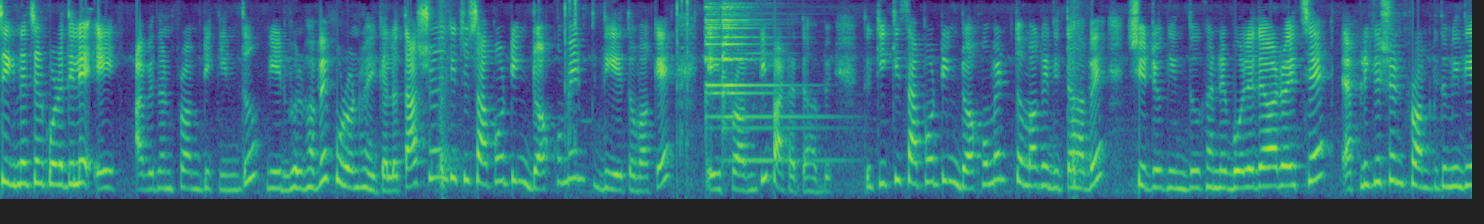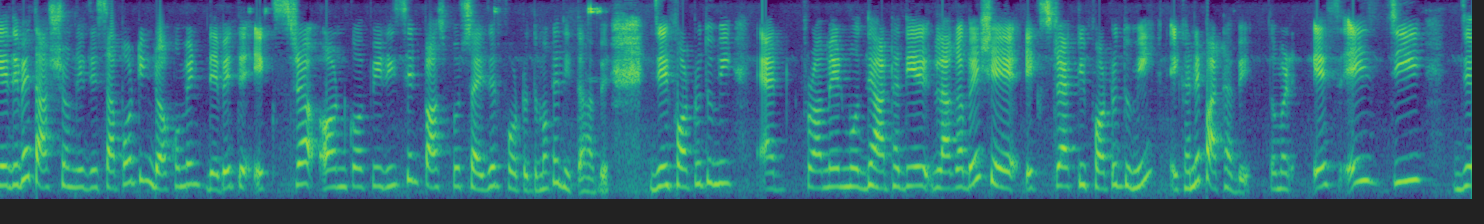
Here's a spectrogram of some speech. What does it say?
সিগনেচার করে দিলে এই আবেদন ফর্মটি কিন্তু নির্ভুলভাবে পূরণ হয়ে গেল। তার সঙ্গে কিছু সাপোর্টিং ডকুমেন্ট দিয়ে তোমাকে এই ফর্মটি পাঠাতে হবে। তো কি কি সাপোর্টিং ডকুমেন্ট তোমাকে দিতে হবে? সেটিও কিন্তু এখানে বলে দেওয়া রয়েছে। অ্যাপ্লিকেশন ফর্মটি তুমি দিয়ে দেবে, তার সঙ্গে যে সাপোর্টিং ডকুমেন্ট দেবে, তো extra one copy recent passport সাইজের ফটো তোমাকে দিতে হবে। যে ফটো তুমি অ্যাড ফর্মের মধ্যে আঠা দিয়ে লাগাবে, সে এক্সট্রা একটি ফটো তুমি এখানে পাঠাবে। তোমার এস জি যে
